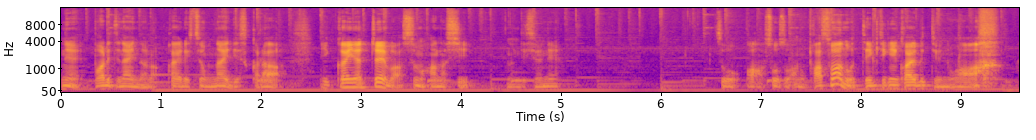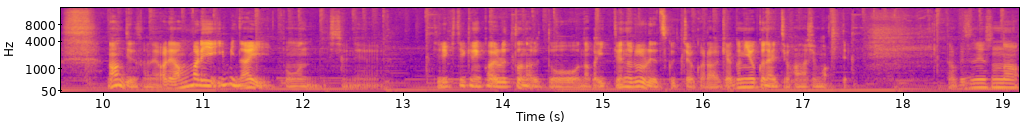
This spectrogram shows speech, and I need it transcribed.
ねバレてないなら変える必要もないですから一回やっちゃえば済む話なんですよね。そうあそうそうあのパスワードを定期的に変えるっていうのは 何て言うんですかねあれあんまり意味ないと思うんですよね。定期的に変えるとなるとなんか一定のルールで作っちゃうから逆に良くないっていう話もあって。だから別にそんな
